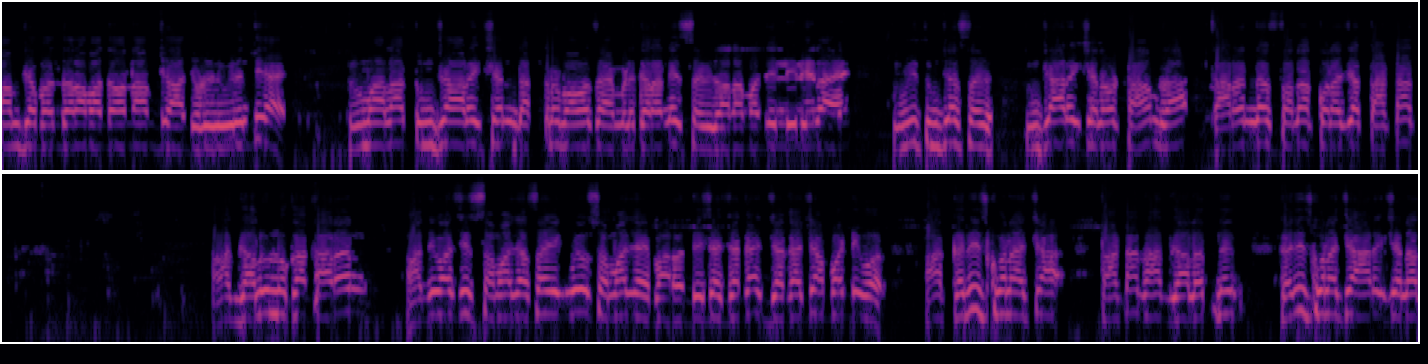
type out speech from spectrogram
आमच्या बंजारा बांधवांना आमची हात जोडून विनंती आहे. तुम्हाला तुमचं आरक्षण डॉक्टर बाबासाहेब आंबेडकरांनी संविधानामध्ये लिहिलेलं आहे. तुम्ही तुमच्या तुमच्या आरक्षणावर ठाम राहा. कारण नसताना कोणाच्या ताटात हात घालू नका. कारण आदिवासी समाज असा एकमेव समाज आहे. भारत देशाच्या काय जगाच्या पाठीवर. हा कधीच कोणाच्या ताटात हात घालत नाहीत. कधीच कोणाच्या आरक्षणात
